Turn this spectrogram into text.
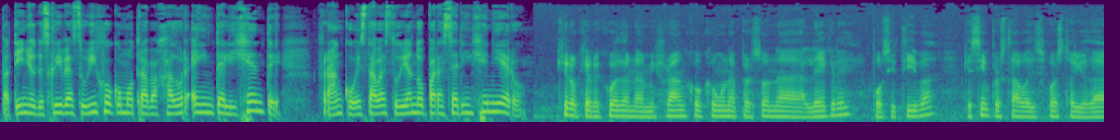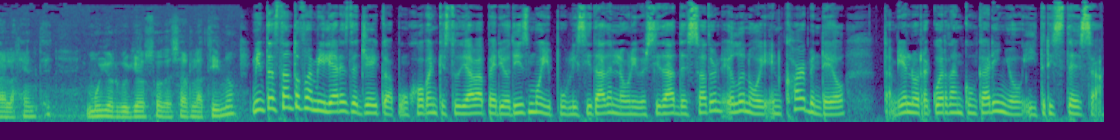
Patiño describe a su hijo como trabajador e inteligente. Franco estaba estudiando para ser ingeniero. Quiero que recuerden a mi Franco como una persona alegre, positiva, que siempre estaba dispuesto a ayudar a la gente muy orgulloso de ser latino. Mientras tanto, familiares de Jacob, un joven que estudiaba periodismo y publicidad en la Universidad de Southern Illinois en Carbondale, también lo recuerdan con cariño y tristeza.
